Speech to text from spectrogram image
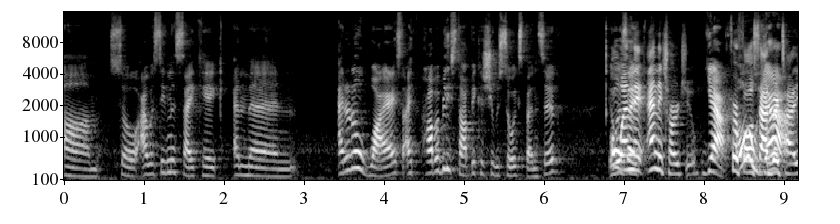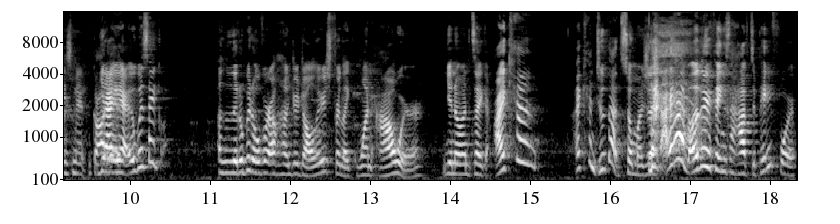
Um, so I was seeing the psychic and then I don't know why. I, I probably stopped because she was so expensive. It oh, and like, they and they charge you. Yeah. For oh, false yeah. advertisement. Got yeah, it. yeah. It was like a little bit over a hundred dollars for like one hour. You know, and it's like I can't, I can't do that so much. Like I have other things I have to pay for.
